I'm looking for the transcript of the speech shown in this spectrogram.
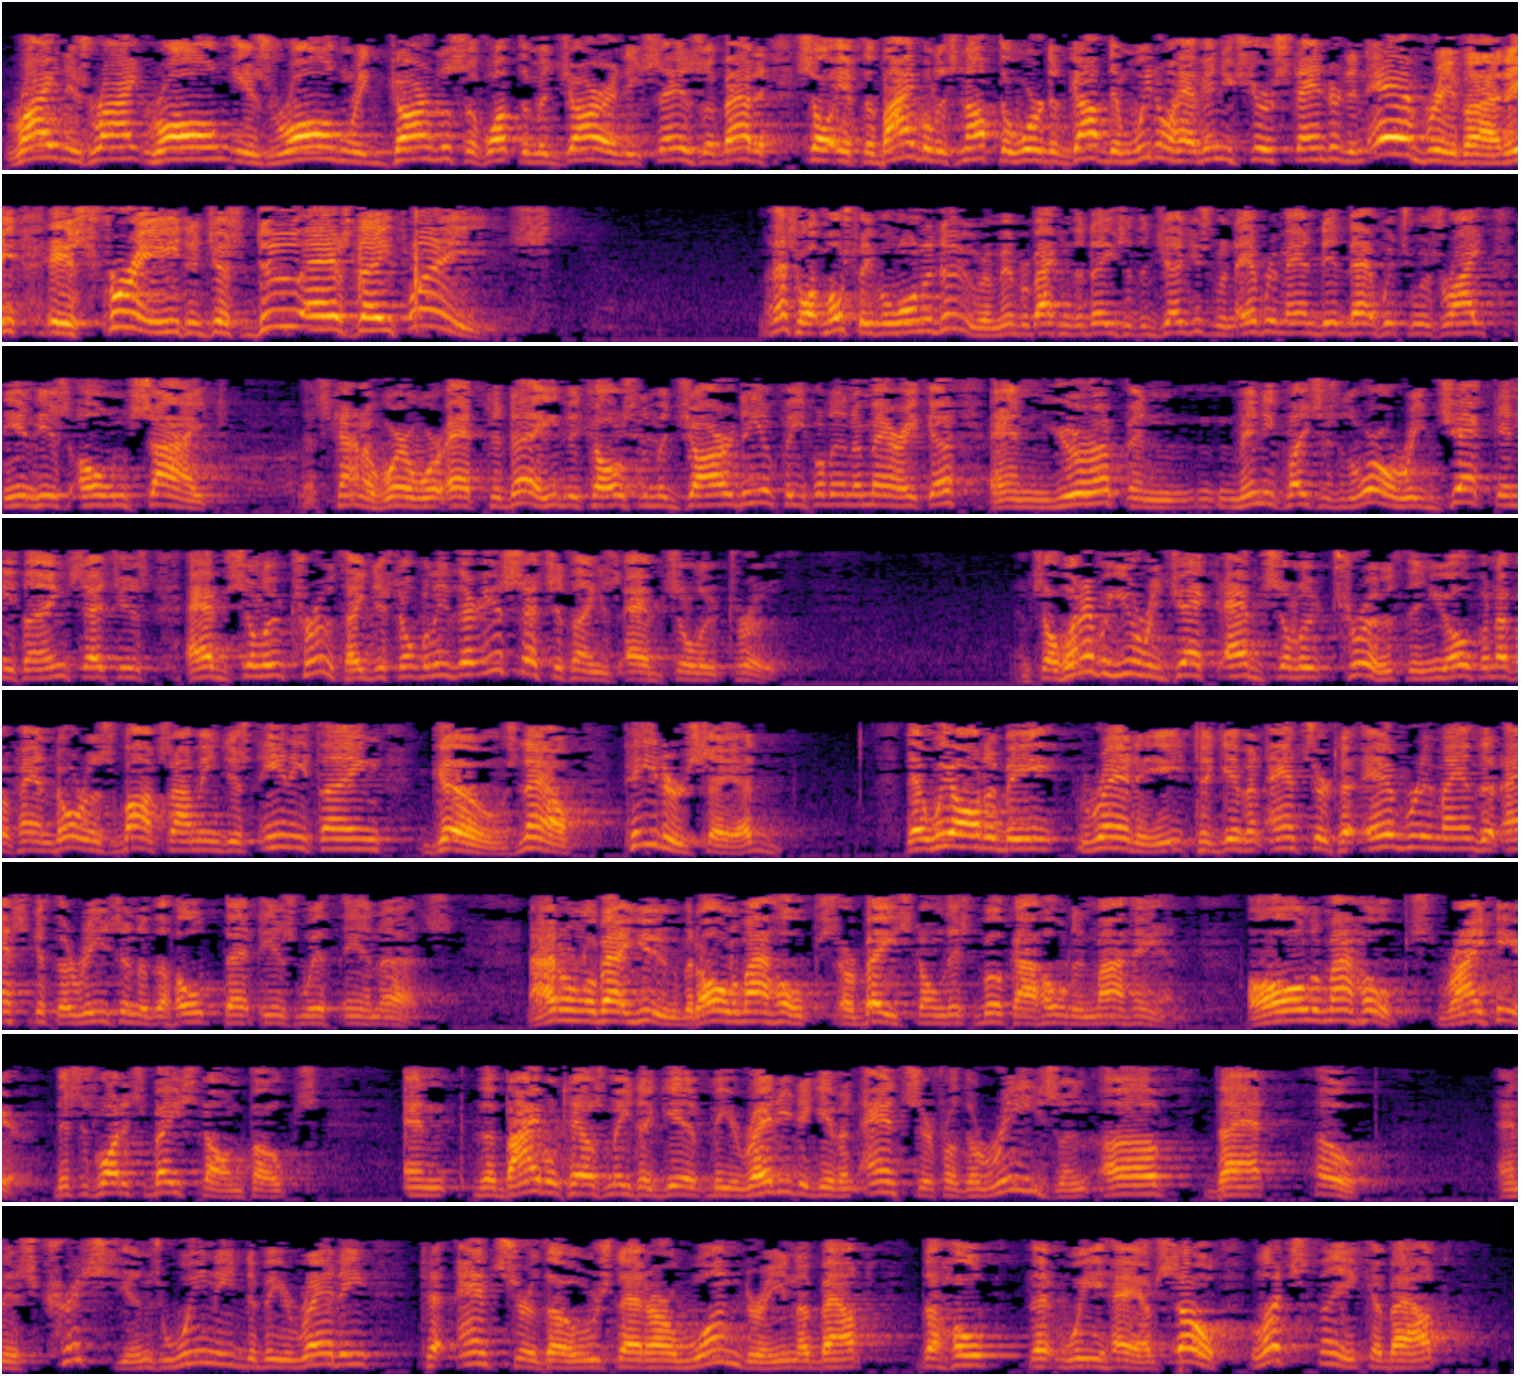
Right is right, wrong is wrong, regardless of what the majority says about it. So if the Bible is not the Word of God, then we don't have any sure standard and everybody is free to just do as they please. That's what most people want to do. Remember back in the days of the judges when every man did that which was right in his own sight. That's kind of where we're at today because the majority of people in America and Europe and many places of the world reject anything such as absolute truth. They just don't believe there is such a thing as absolute truth. And so whenever you reject absolute truth, then you open up a Pandora's box. I mean, just anything goes. Now, Peter said, that we ought to be ready to give an answer to every man that asketh the reason of the hope that is within us. Now, I don't know about you, but all of my hopes are based on this book I hold in my hand. All of my hopes right here. This is what it's based on, folks. And the Bible tells me to give, be ready to give an answer for the reason of that hope. And as Christians, we need to be ready to answer those that are wondering about the hope that we have. So, let's think about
